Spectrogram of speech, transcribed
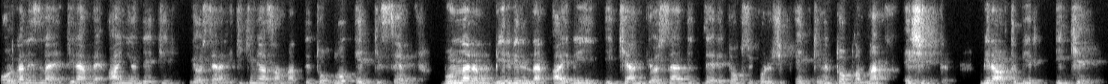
organizmaya giren ve aynı yönde etki gösteren iki kimyasal madde toplu etkisi Bunların birbirinden ayrı iken gösterdikleri toksikolojik etkinin toplamına eşittir. 1 artı 1 2.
